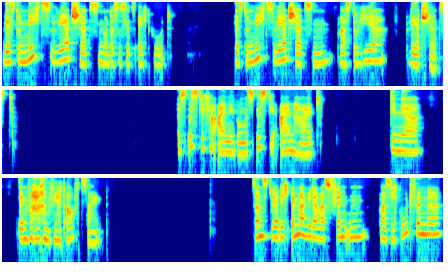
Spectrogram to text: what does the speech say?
wirst du nichts wertschätzen, und das ist jetzt echt gut, wirst du nichts wertschätzen, was du hier wertschätzt. Es ist die Vereinigung, es ist die Einheit, die mir den wahren Wert aufzeigt. Sonst werde ich immer wieder was finden, was ich gut finde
